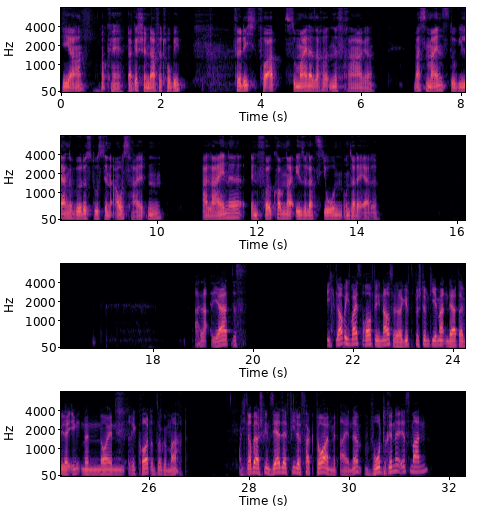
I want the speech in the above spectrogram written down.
Ja, okay. Dankeschön dafür, Tobi. Für dich vorab zu meiner Sache eine Frage. Was meinst du, wie lange würdest du es denn aushalten, alleine in vollkommener Isolation unter der Erde? ja, das. Ich glaube, ich weiß, worauf du hinaus willst. Da gibt es bestimmt jemanden, der hat da wieder irgendeinen neuen Rekord und so gemacht. Ich glaube, da spielen sehr, sehr viele Faktoren mit ein. Ne? Wo drinne ist man?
